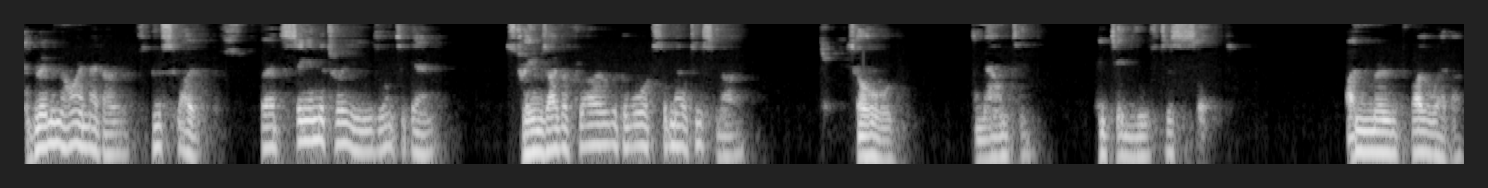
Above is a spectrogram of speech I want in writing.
they bloom in high meadows and slopes, birds sing in the trees once again, streams overflow with the waters of melting snow. It's So the mountain continues to sit, unmoved by the weather,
